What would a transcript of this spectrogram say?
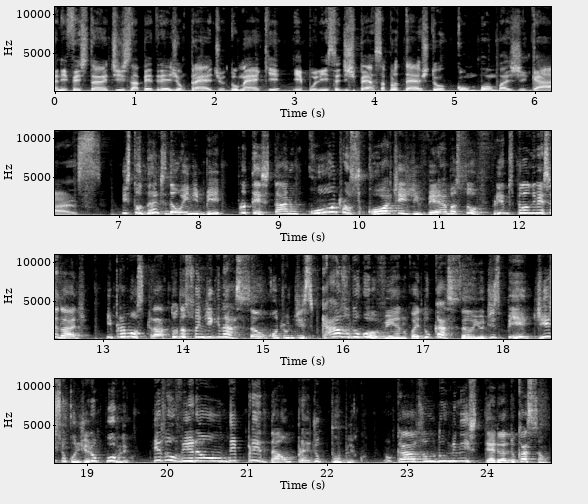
Manifestantes apedrejam prédio do MEC e polícia dispersa protesto com bombas de gás. Estudantes da UNB protestaram contra os cortes de verbas sofridos pela universidade. E para mostrar toda a sua indignação contra o descaso do governo com a educação e o desperdício com dinheiro público, resolveram depredar um prédio público, no caso do Ministério da Educação.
